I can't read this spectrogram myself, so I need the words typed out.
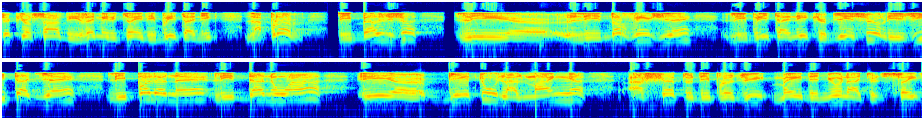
succursale des Américains et des Britanniques. La preuve, les Belges, les, euh, les Norvégiens, les Britanniques, bien sûr, les Italiens, les Polonais, les Danois et euh, bientôt l'Allemagne achètent des produits made in United States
